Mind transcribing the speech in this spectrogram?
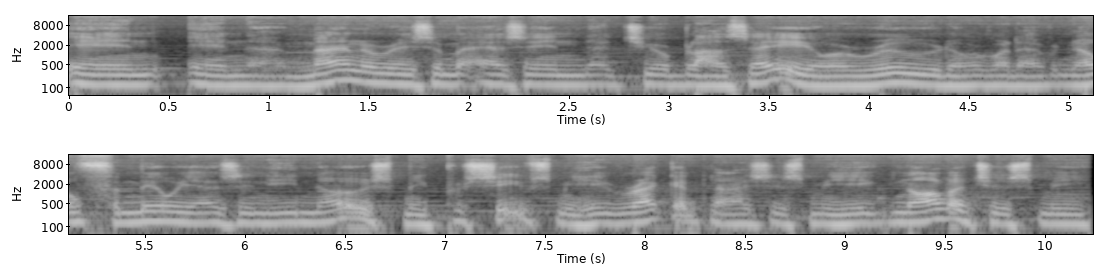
in, in uh, mannerism as in that you're blase or rude or whatever. No, familiar as in he knows me, perceives me, he recognizes me, he acknowledges me,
